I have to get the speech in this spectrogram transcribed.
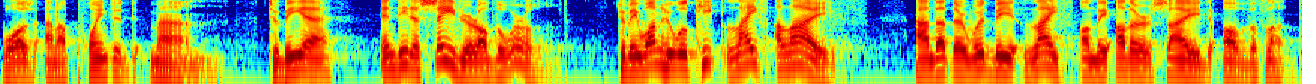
was an appointed man to be a, indeed a savior of the world, to be one who will keep life alive, and that there would be life on the other side of the flood.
